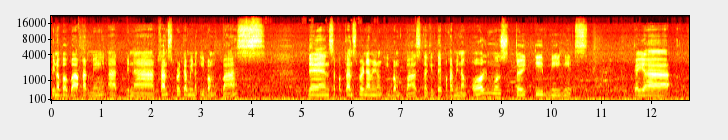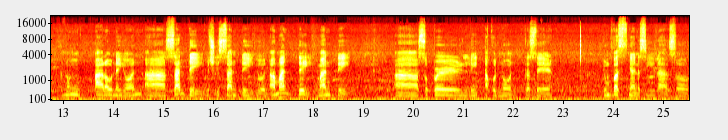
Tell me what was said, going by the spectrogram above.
pinababa kami at pina-transfer kami ng ibang bus. Then sa pag-transfer namin ng ibang bus, naghintay pa kami ng almost 30 minutes. Kaya anong araw na yon, ah, Sunday, which is Sunday yun. Ah, Monday, Monday. Ah, super late ako noon kasi yung bus nga nasira. So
